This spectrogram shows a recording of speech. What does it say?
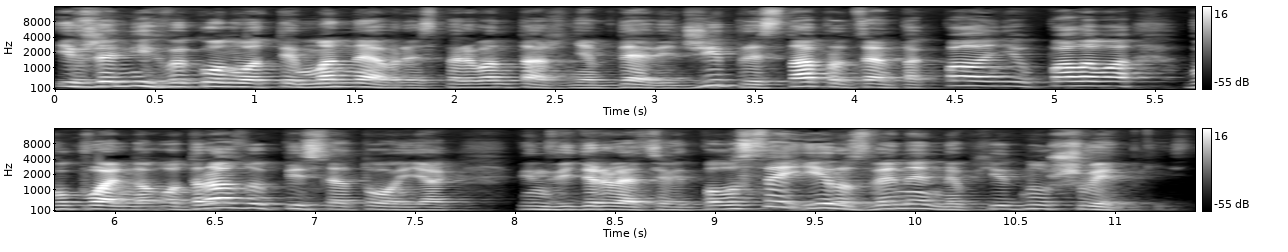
і вже міг виконувати маневри з перевантаженням 9G при 100% паливів- палива буквально одразу після того, як він відірветься від полоси і розвине необхідну швидкість.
